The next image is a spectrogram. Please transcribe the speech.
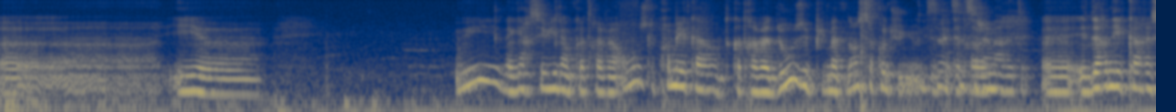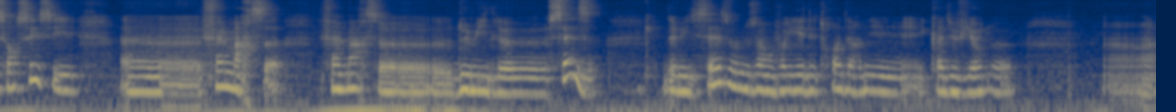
euh, et euh, oui, la guerre civile en 91, le premier cas en 92 et puis maintenant ça continue. et ça, ça 80. s'est jamais arrêté. Euh, et le dernier cas recensé, c'est euh, fin mars, fin mars euh, 2016. Ok. 2016, on nous a envoyé les trois derniers cas de viol. voilà.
